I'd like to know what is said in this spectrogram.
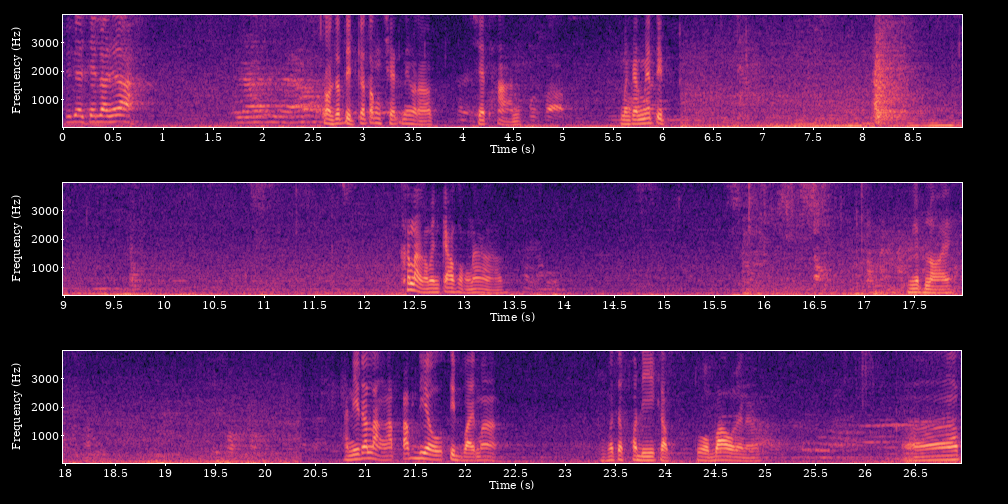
พี่เบียร์เช็ดแล้วใช่ไหม ก่อนจะติดก็ต้องเช็ดนี่ก่อนนะครับ เช็ดฐานทดสอบมันกันไม่ติด ข้างหลังก็เป็นกาวสองหน้าเหรอครับใช่ครับผมเรียบร้อย อันนี้ด้านหลังอะแป๊บเดียวติดไวมากผมก็จะพอดีกับตัวเบ้าเลยนะครับ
